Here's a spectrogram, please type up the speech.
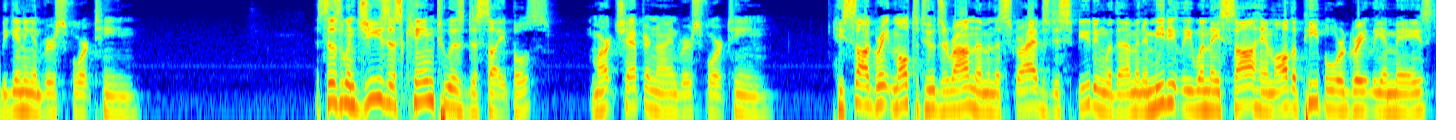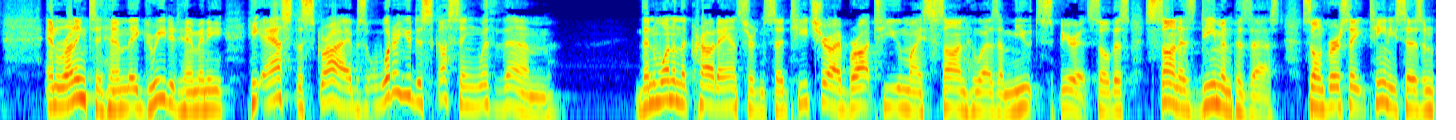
beginning in verse 14. It says, When Jesus came to his disciples, Mark chapter 9 verse 14. He saw great multitudes around them and the scribes disputing with them. And immediately when they saw him, all the people were greatly amazed. And running to him, they greeted him. And he, he asked the scribes, what are you discussing with them? Then one in the crowd answered and said, Teacher, I brought to you my son who has a mute spirit. So this son is demon possessed. So in verse 18 he says, and,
